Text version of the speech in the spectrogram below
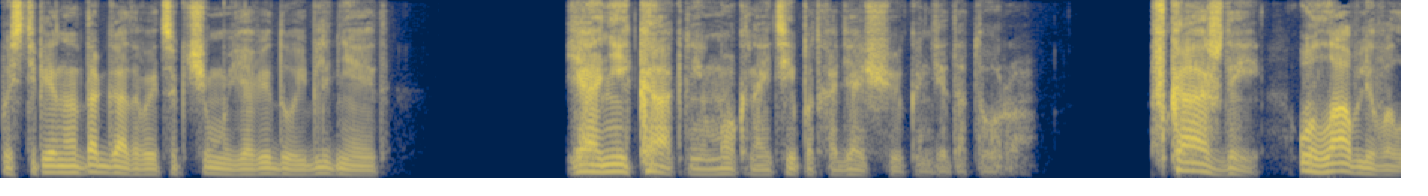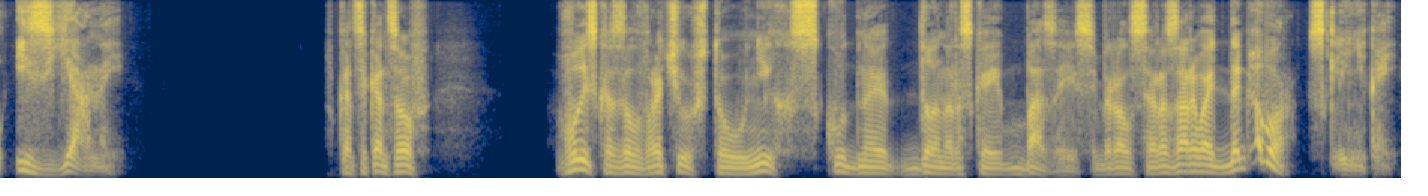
Постепенно догадывается, к чему я веду, и бледнеет. Я никак не мог найти подходящую кандидатуру. В каждой улавливал изъяны. В конце концов, высказал врачу, что у них скудная донорская база, и собирался разорвать договор с клиникой.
